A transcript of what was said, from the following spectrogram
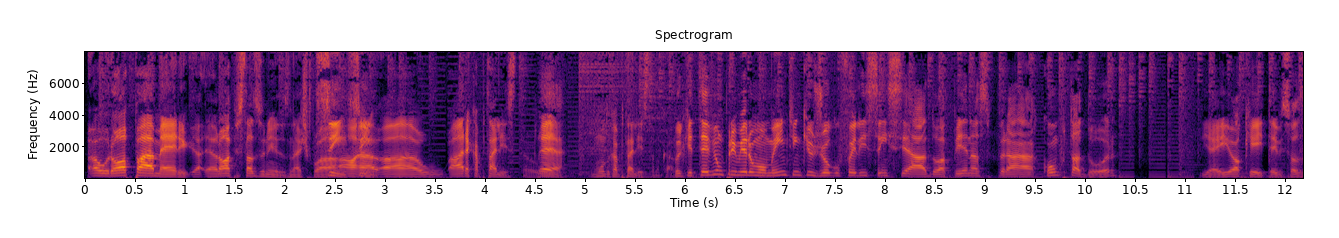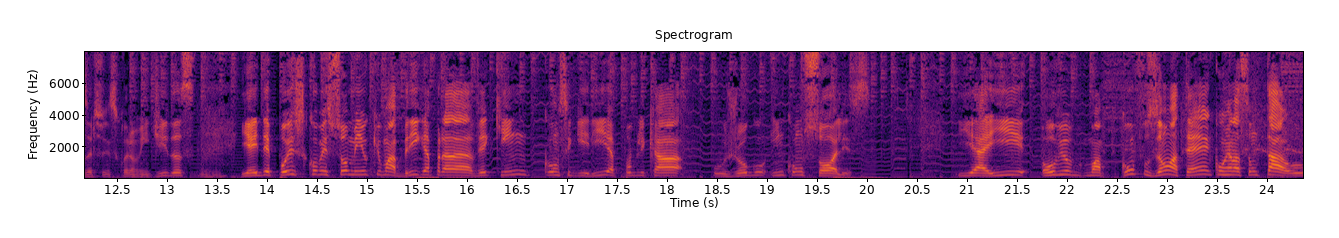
a Europa, América, Europa e Estados Unidos, né? Tipo, a, Sim, a, sim. A, a área capitalista. o É. mundo capitalista, no caso. Porque teve um primeiro momento em que o jogo foi licenciado apenas pra computador. E aí, ok, teve suas versões que foram vendidas. Uhum. E aí depois começou meio que uma briga pra ver quem conseguiria publicar o jogo em consoles. E aí houve uma confusão até com relação, tá, o,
